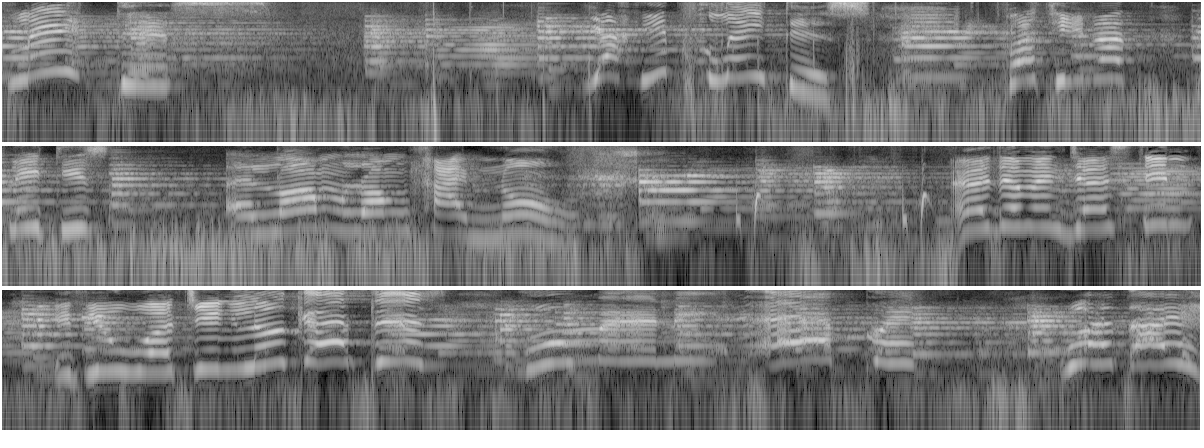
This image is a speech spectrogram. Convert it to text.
played this. Yeah, he played this, but he not played this a long, long time. No. Adam and Justin, if you're watching, look at this. How many epic what I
